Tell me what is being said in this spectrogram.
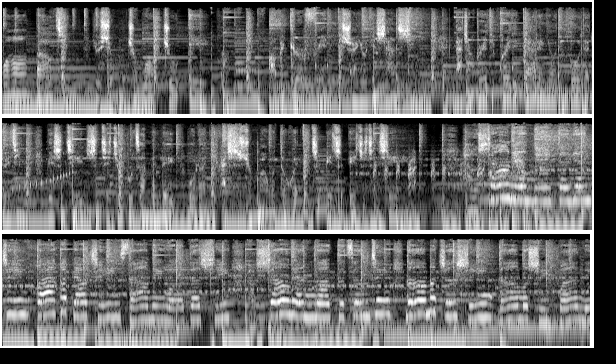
我保？出没注意。Oh my girlfriend，你说有点伤心，那张 pretty pretty 的脸有点不太对劲。别生气，生气就不再美丽。无论你还是熊猫，我都会一直一直一直珍惜。好想念你的眼睛，坏坏表情扫你我的心。好想念那个曾经那么真心、那么喜欢你。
